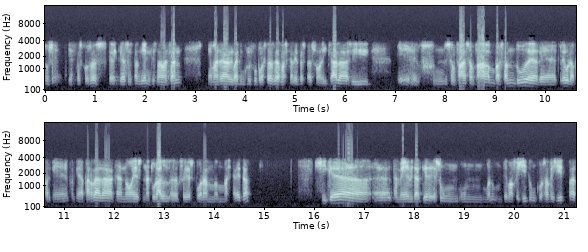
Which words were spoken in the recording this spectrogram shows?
no sé, aquestes coses que, que s'estan dient que estan avançant, m'han arribat inclús propostes de mascaretes personalitzades i eh, se'm fa, se'm fa bastant dur de, de creure, perquè, perquè a part de que no és natural fer esport amb, amb mascareta, sí que eh, també és veritat que és un, un, bueno, un tema afegit, un cos afegit per,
